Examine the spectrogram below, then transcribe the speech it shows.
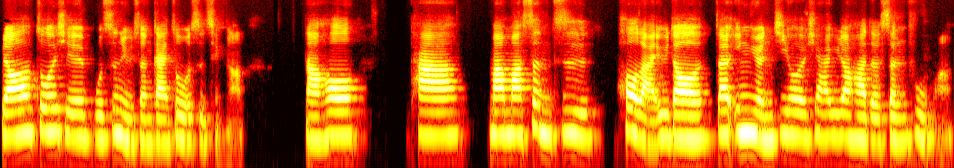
不要做一些不是女生该做的事情啊。然后他妈妈甚至后来遇到在因缘际会下遇到他的生父嘛，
